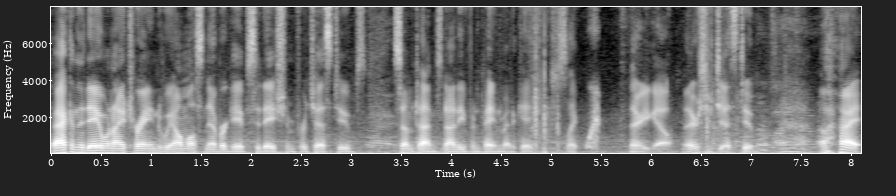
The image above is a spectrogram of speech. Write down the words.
Back in the day when I trained, we almost never gave sedation for chest tubes. Sometimes not even pain medication. Just like there you go. There's your chest tube. All right.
